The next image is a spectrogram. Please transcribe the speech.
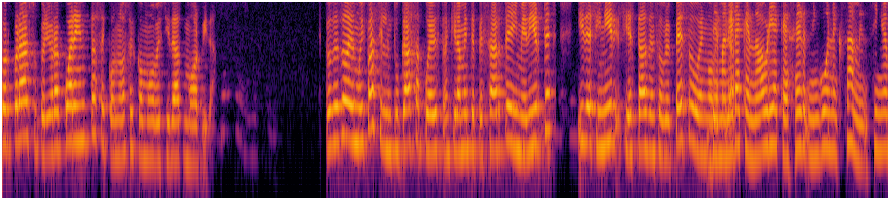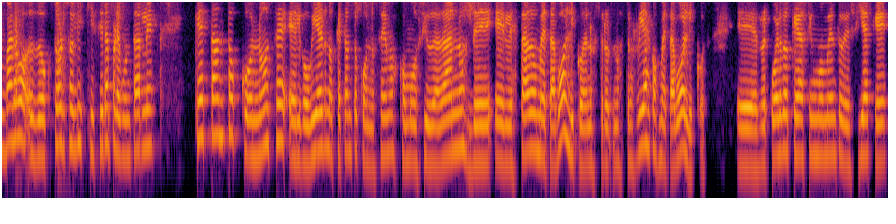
corporal superior a 40 se conoce como obesidad mórbida. Entonces eso es muy fácil. En tu casa puedes tranquilamente pesarte y medirte y definir si estás en sobrepeso o en obesidad. De manera que no habría que hacer ningún examen. Sin embargo, doctor Solís, quisiera preguntarle qué tanto conoce el gobierno, qué tanto conocemos como ciudadanos del estado metabólico, de nuestros riesgos metabólicos. Eh, recuerdo que hace un momento decía que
